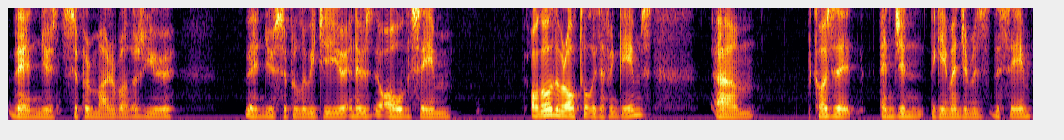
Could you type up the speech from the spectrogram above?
then New Super Mario Brothers U, then New Super Luigi U, and it was all the same. Although they were all totally different games, um, because the engine, the game engine was the same.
